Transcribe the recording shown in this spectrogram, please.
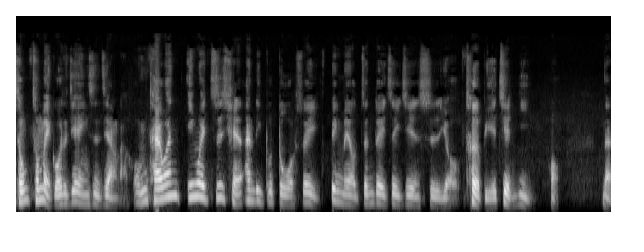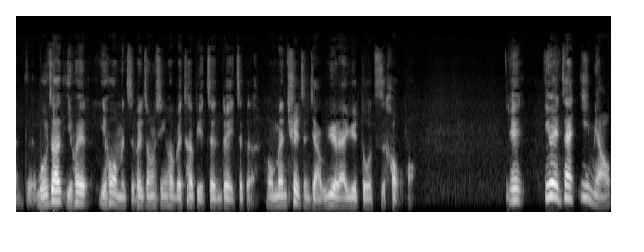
从从美国的建议是这样啦，我们台湾因为之前案例不多，所以并没有针对这件事有特别建议哦。那我不知道以后以后我们指挥中心会不会特别针对这个？我们确诊假如越来越多之后哦，因为因为在疫苗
